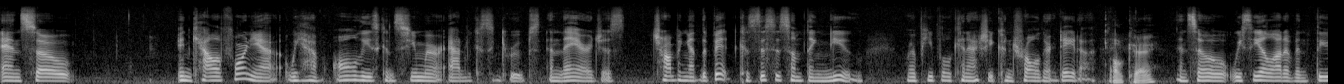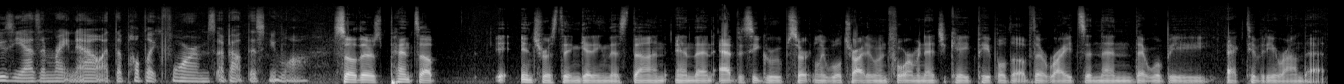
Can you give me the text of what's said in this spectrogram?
And so in California, we have all these consumer advocacy groups, and they are just chomping at the bit because this is something new where people can actually control their data. Okay. And so we see a lot of enthusiasm right now at the public forums about this new law. So there's pent up interest in getting this done, and then advocacy groups certainly will try to inform and educate people of their rights, and then there will be activity around that.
